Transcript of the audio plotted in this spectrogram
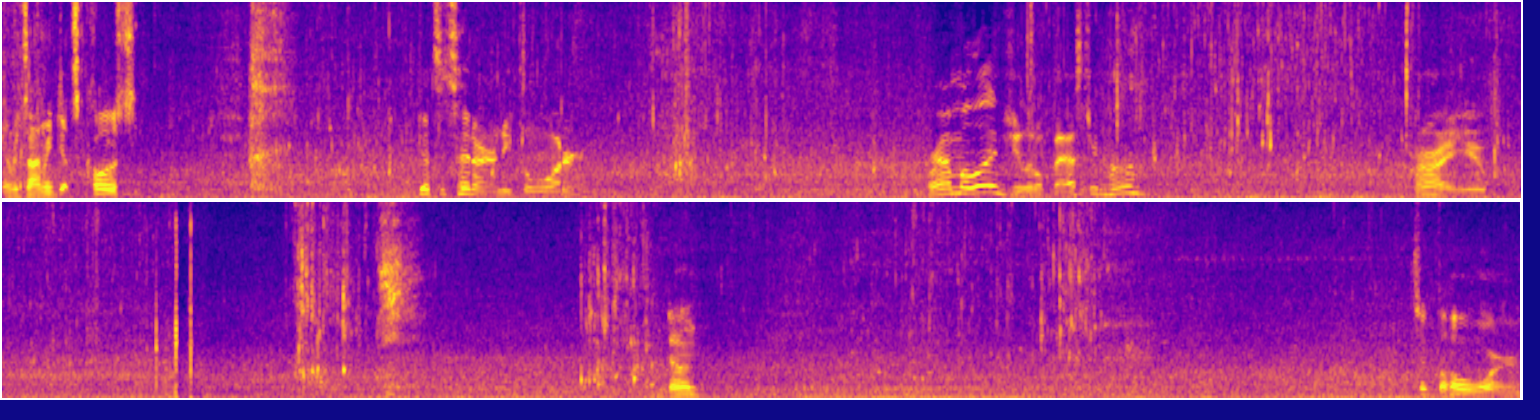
Every time he gets close, gets his head underneath the water. Around my legs, you little bastard, huh? Alright, you. Done. Took the whole worm.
